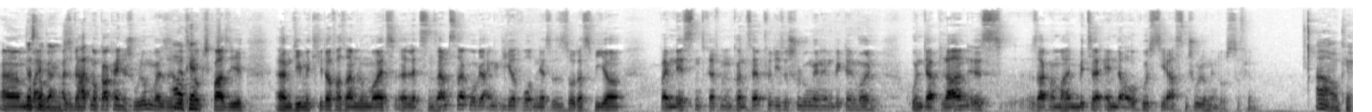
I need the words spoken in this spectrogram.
Ähm, das mein, noch gar nicht. Also wir hatten noch gar keine Schulung, weil sie ah, okay. jetzt wirklich quasi, ähm, die Mitgliederversammlung war jetzt äh, letzten Samstag, wo wir eingegliedert wurden. Jetzt ist es so, dass wir beim nächsten Treffen ein Konzept für diese Schulungen entwickeln wollen. Und der Plan ist, sagen wir mal, Mitte, Ende August die ersten Schulungen durchzuführen. Ah, okay.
